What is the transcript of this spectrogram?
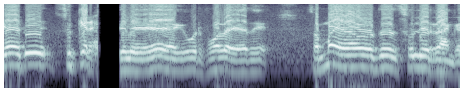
கேது சுக்கிர இதுல ஒரு போல அது. சும்மா ஏதாவது சொல்லிடுறாங்க.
